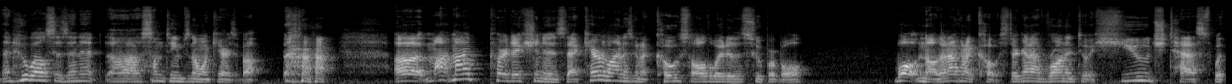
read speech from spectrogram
Then who else is in it? Uh, some teams no one cares about. uh, my, my prediction is that Carolina is going to coast all the way to the Super Bowl. Well, no, they're not going to coast. They're going to run into a huge test with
